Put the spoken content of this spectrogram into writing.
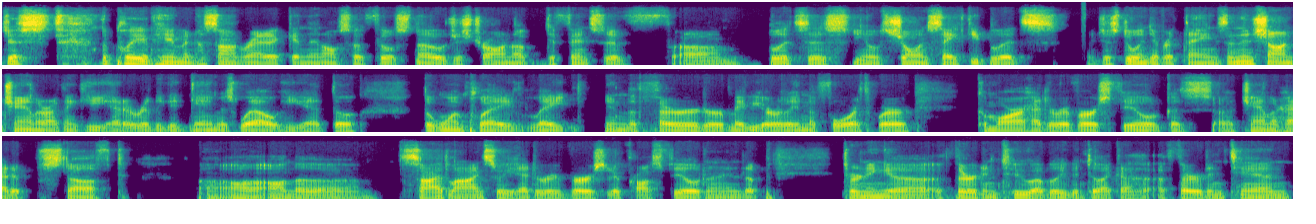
just the play of him and Haason Reddick, and then also Phil Snow just drawing up defensive um, blitzes, you know, showing safety blitz, just doing different things. And then Sean Chandler, I think he had a really good game as well. He had the the one play late in the third or maybe early in the fourth where Kamara had to reverse field because uh, Chandler had it stuffed uh, on, the sideline, so he had to reverse it across field and ended up turning a third and two, I believe, into like a, a third and ten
